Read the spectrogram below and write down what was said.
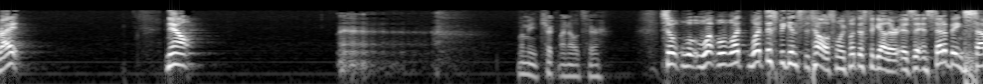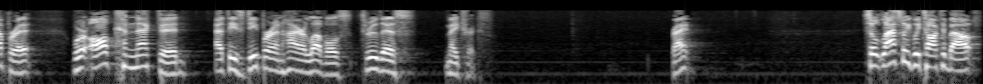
right? Now, uh, let me check my notes here. So what, what, what this begins to tell us when we put this together is that instead of being separate, we're all connected at these deeper and higher levels through this matrix. Right? So last week we talked about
